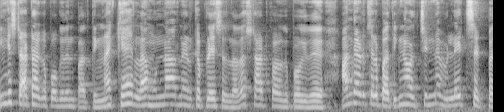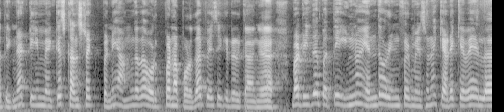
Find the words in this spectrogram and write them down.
எங்கே ஸ்டார்ட் ஆக போகுதுன்னு பார்த்தீங்கன்னா கேரளா முன்னார்னு இருக்க பிளேஸில் தான் ஸ்டார்ட் ஆக போகுது. அந்த இடத்துல பார்த்தீங்கன்னா ஒரு சின்ன வில்லேஜ் செட் பார்த்தீங்கன்னா டீம் மேக்கர்ஸ் கன்ஸ்ட்ரக்ட் பண்ணி அங்கே தான் ஒர்க் பண்ண போகிறதா பேசிக்கிட்டு இருக்காங்க. பட் இதை பற்றி இன்னும் எந்த ஒரு இன்ஃபர்மேஷனும் கிடைக்கவே இல்லை.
